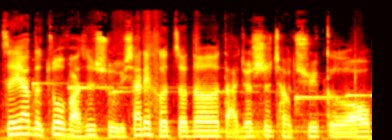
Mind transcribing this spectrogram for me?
这样的做法是属于下列何者呢？答案就市场区隔哦。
